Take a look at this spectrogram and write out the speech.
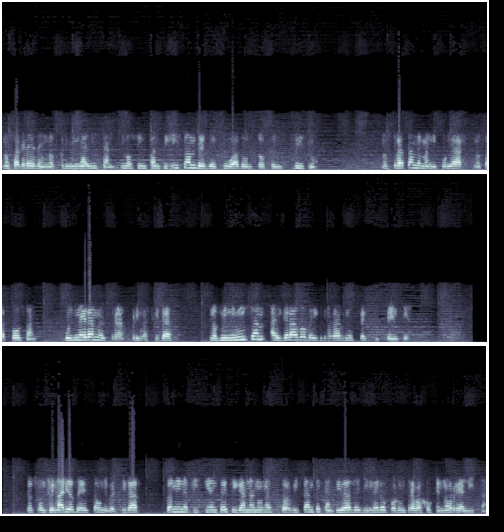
nos agreden, nos criminalizan, nos infantilizan desde su adultocentrismo, nos tratan de manipular, nos acosan, vulneran nuestra privacidad, nos minimizan al grado de ignorar nuestra existencia. Los funcionarios de esta universidad son ineficientes y ganan una exorbitante cantidad de dinero por un trabajo que no realizan.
